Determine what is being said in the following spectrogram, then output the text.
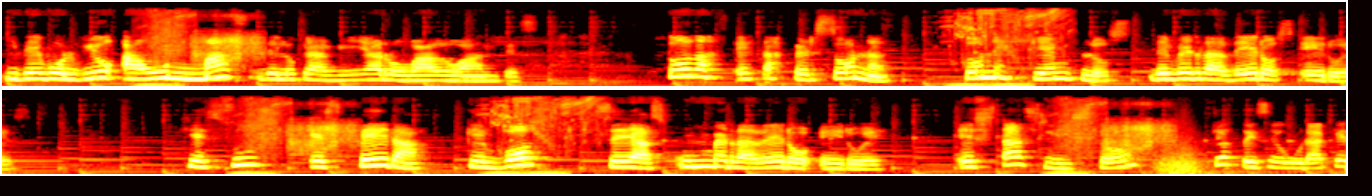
y devolvió aún más de lo que había robado antes. Todas estas personas son ejemplos de verdaderos héroes. Jesús espera que vos seas un verdadero héroe. ¿Estás listo? Yo estoy segura que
